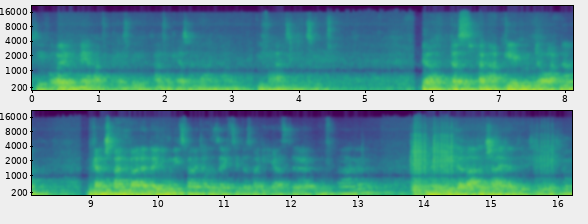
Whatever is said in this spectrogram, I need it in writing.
sie wollen mehr Radverkehrsanlagen haben. Wie verhalten sich dazu? Ja, das beim Abgeben der Ordner. Und ganz spannend war dann der Juni 2016, das war die erste Umfrage. Und dann geht der Ratentscheider in die richtige Richtung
